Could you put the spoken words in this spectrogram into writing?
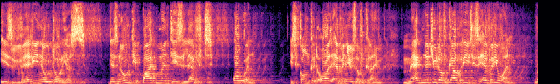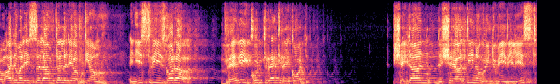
is very notorious. There's no department is left open. He's conquered all avenues of crime. Magnitude of coverage is everyone. From Adam alayhi salam till the day of Qiyamah. And history he's got a very good track record. Shaitan, the shayateen are going to be released.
